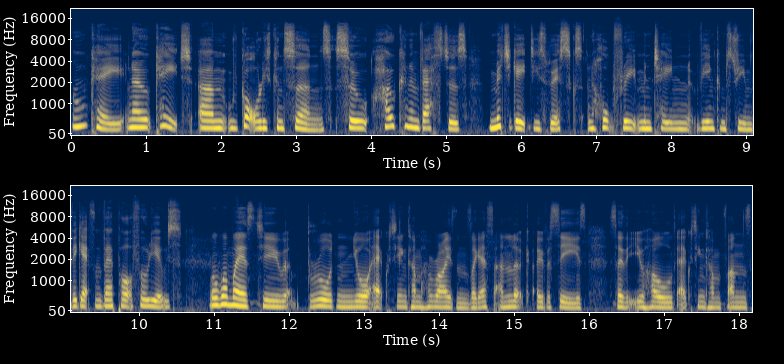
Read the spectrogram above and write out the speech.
Okay, now Kate, um, we've got all these concerns. So how can investors mitigate these risks and hopefully maintain the income stream they get from their portfolios? Well, one way is to broaden your equity income horizons, I guess, and look overseas so that you hold equity income funds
